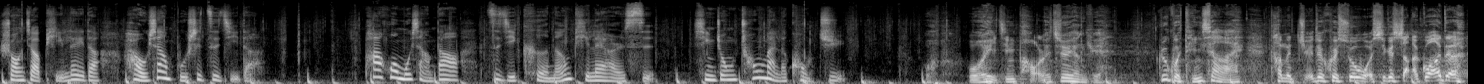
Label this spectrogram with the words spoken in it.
双脚疲累的，好像不是自己的。帕霍姆想到自己可能疲累而死，心中充满了恐惧。我我已经跑了这样远。如果停下来，他们绝对会说我是个傻瓜的。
